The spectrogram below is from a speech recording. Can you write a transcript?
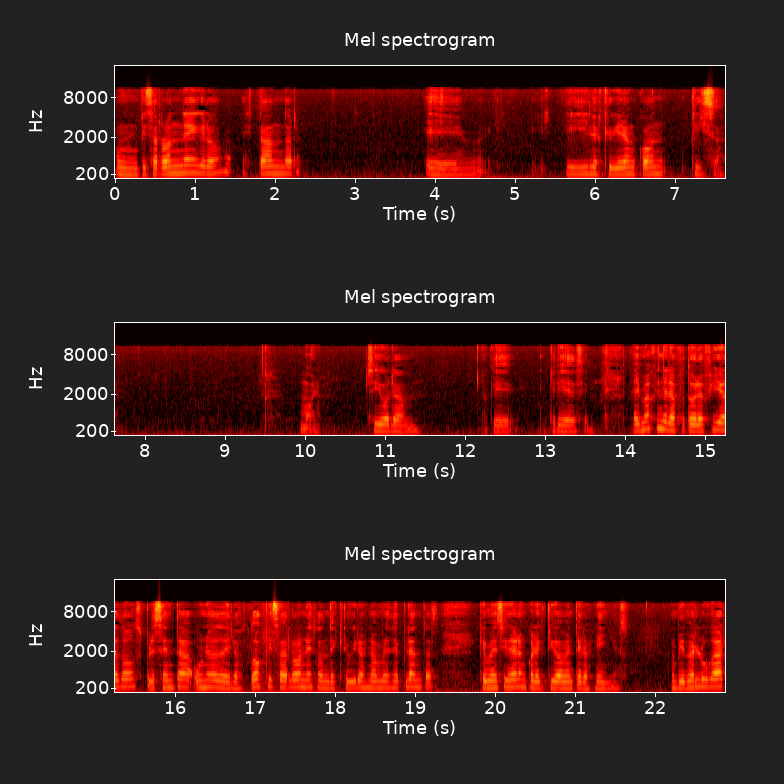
un pizarrón negro estándar. Eh, y lo escribieron con tiza. Bueno, sigo la, lo que quería decir. La imagen de la fotografía 2 presenta uno de los dos pizarrones donde escribí los nombres de plantas que mencionaron colectivamente los niños. En primer lugar,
